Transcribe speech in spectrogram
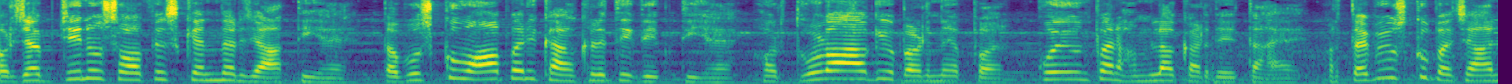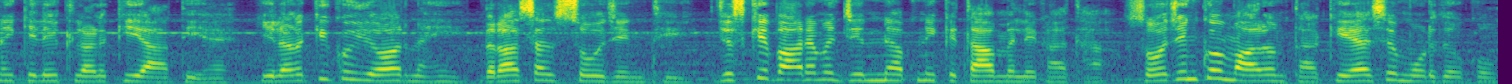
और जब जिन उस ऑफ़िस के अंदर जाती है, तब उसको वहाँ पर एक आकृति दिखती है और थोड़ा आगे बढ़ने पर कोई उन पर हमला कर देता है। और तभी उसको बचाने के लिए एक लड़की आती है। ये लड़की कोई और नहीं, दरअसल सोजिन थी, जिसके बारे में जिन ने अपनी किताब में लिखा था। सोजिन को मालूम था कि ऐसे मुर्दों को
